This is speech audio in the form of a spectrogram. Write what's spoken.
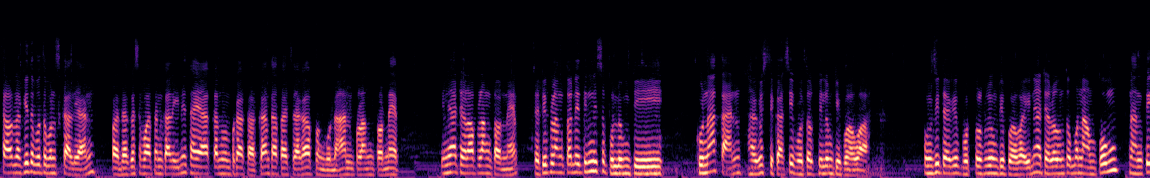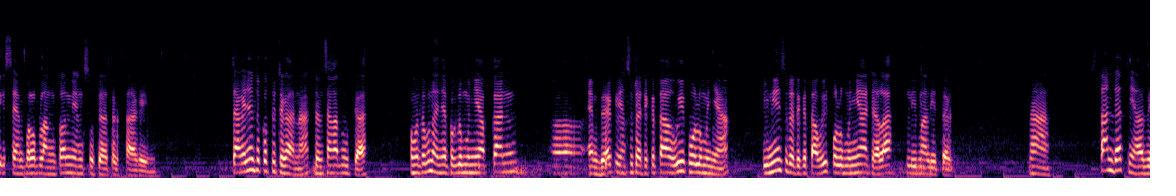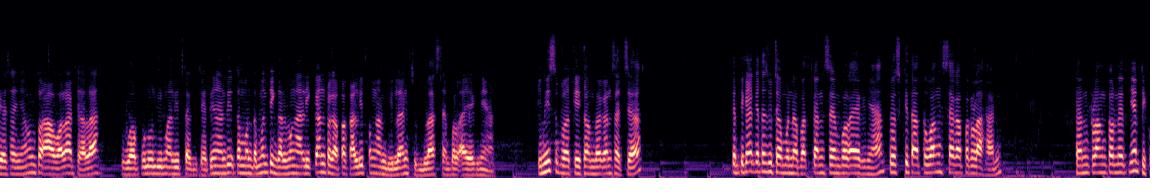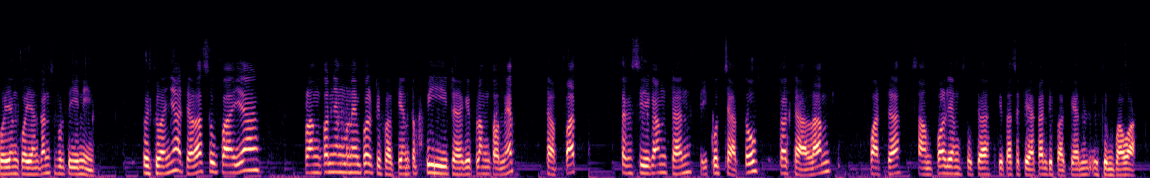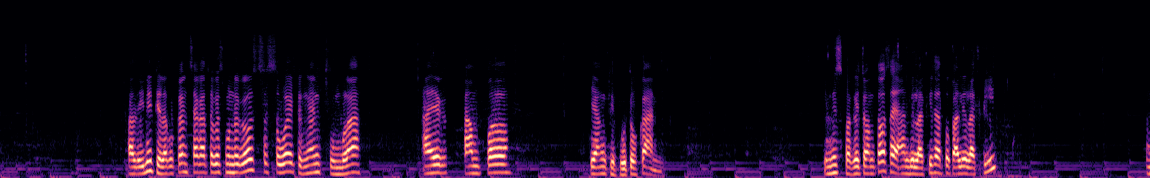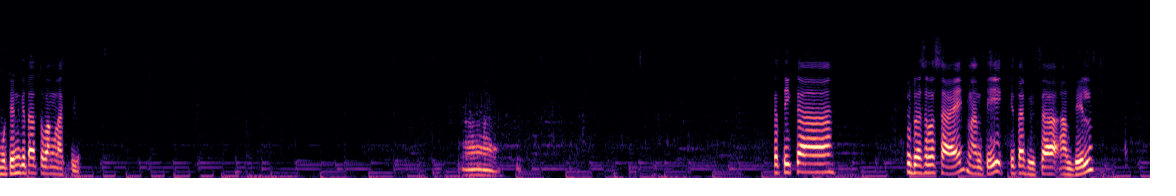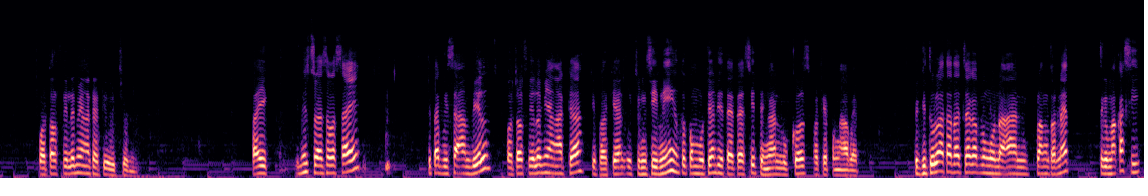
Selamat pagi teman-teman sekalian. Pada kesempatan kali ini saya akan memperagakan tata cara penggunaan planktonet. Ini adalah planktonet. Jadi planktonet ini sebelum digunakan harus dikasih botol film di bawah. Fungsi dari botol film di bawah ini adalah untuk menampung nanti sampel plankton yang sudah tersaring. Caranya cukup sederhana dan sangat mudah. Teman-teman hanya perlu menyiapkan uh, ember yang sudah diketahui volumenya. Ini sudah diketahui volumenya adalah 5 liter. Nah, standarnya biasanya untuk awal adalah 25 liter. Jadi nanti teman-teman tinggal mengalihkan berapa kali pengambilan jumlah sampel airnya. Ini sebagai gambaran saja. Ketika kita sudah mendapatkan sampel airnya, terus kita tuang secara perlahan dan planktonetnya digoyang-goyangkan seperti ini. Tujuannya adalah supaya plankton yang menempel di bagian tepi dari planktonet dapat tersiram dan ikut jatuh ke dalam wadah sampel yang sudah kita sediakan di bagian ujung bawah. Hal ini dilakukan secara terus-menerus sesuai dengan jumlah air sampel yang dibutuhkan. Ini sebagai contoh saya ambil lagi satu kali lagi. Kemudian kita tuang lagi. Nah. Ketika sudah selesai, nanti kita bisa ambil botol film yang ada di ujung. Baik, ini sudah selesai. Kita bisa ambil botol film yang ada di bagian ujung sini untuk kemudian ditetesi dengan lugol sebagai pengawet. Begitulah tata cara penggunaan planktonet. Terima kasih.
